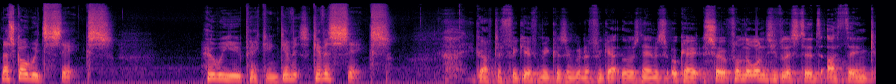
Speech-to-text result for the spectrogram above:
Let's go with six. Who are you picking? Give it. Give us six. You're going to have to forgive me because I'm going to forget those names. Okay, so from the ones you've listed, I think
